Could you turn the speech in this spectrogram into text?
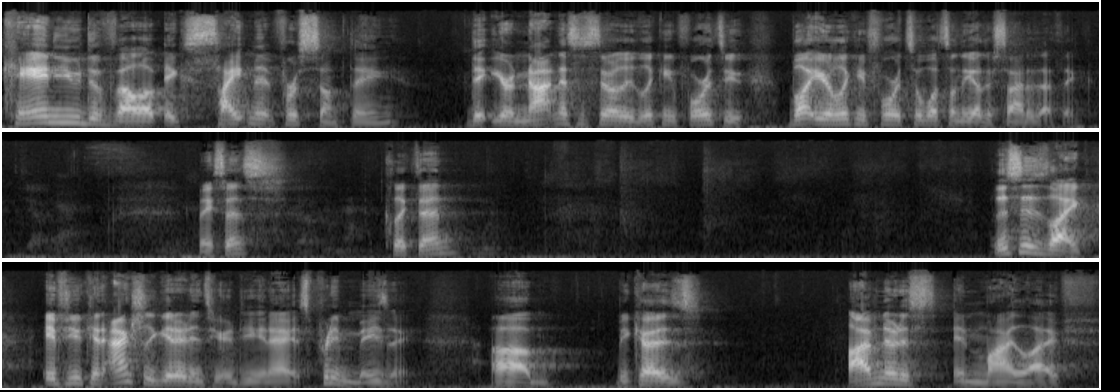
can you develop excitement for something that you're not necessarily looking forward to, but you're looking forward to what's on the other side of that thing? Make sense? Clicked in? This is like, if you can actually get it into your DNA, it's pretty amazing. Um, because I've noticed in my life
